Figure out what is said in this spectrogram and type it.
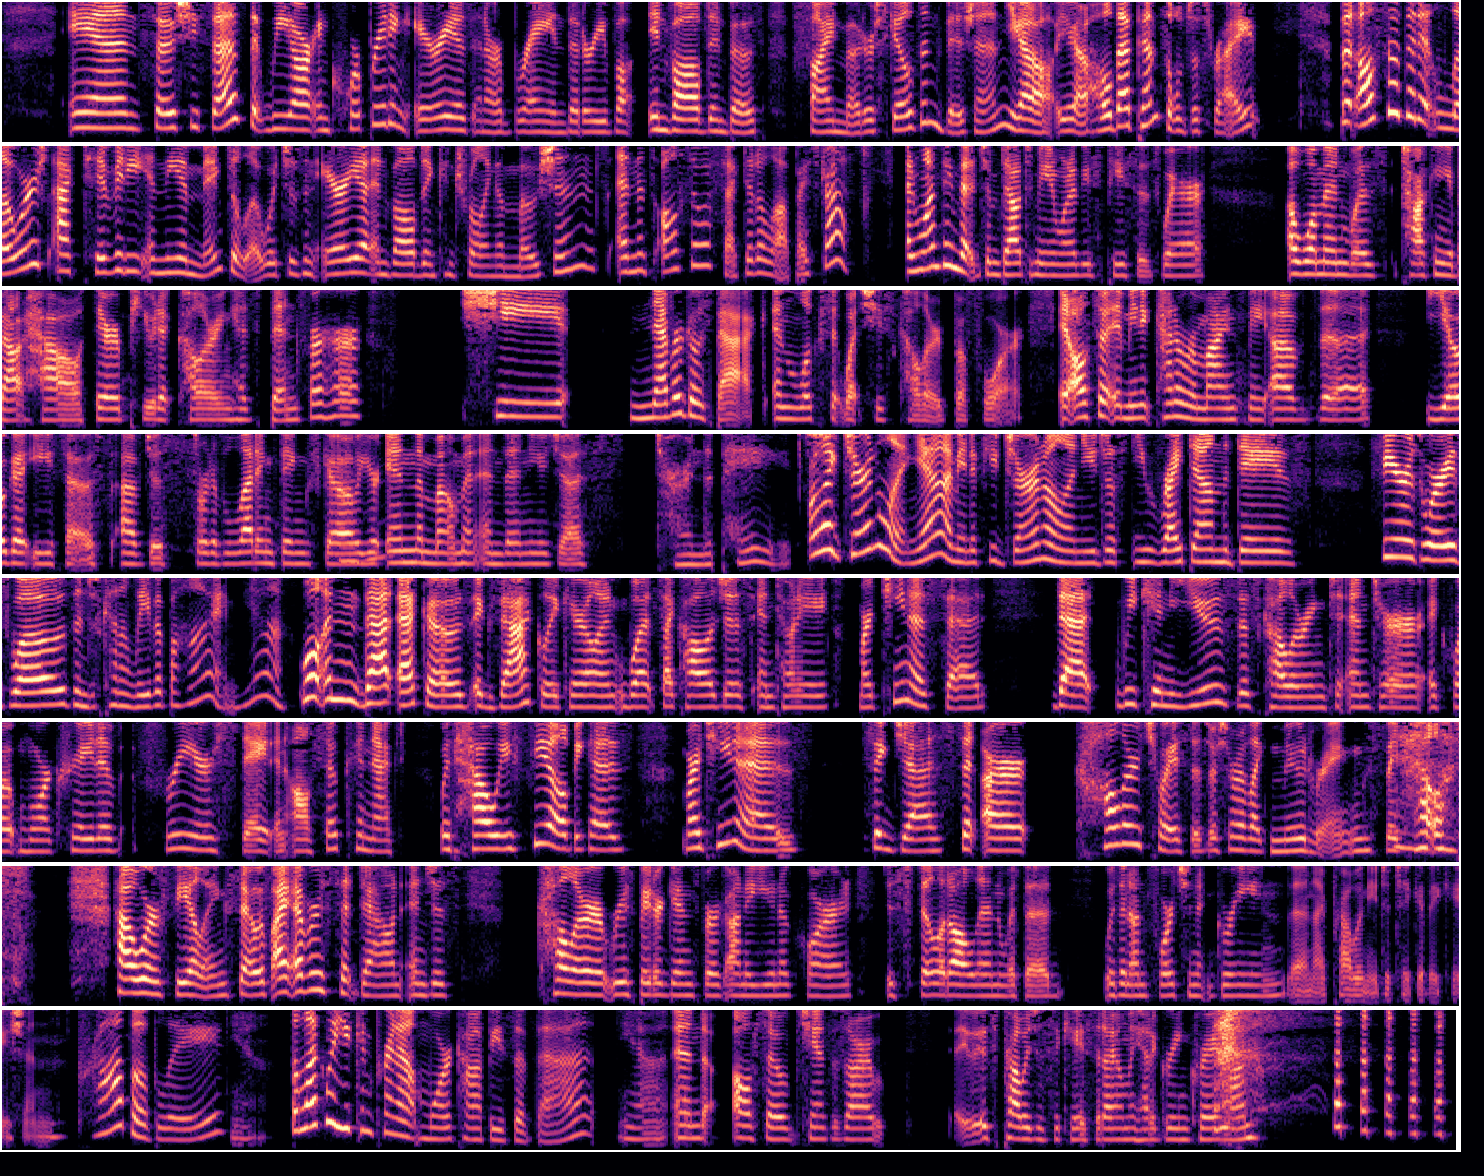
And so she says that we are incorporating areas in our brain that are involved in both fine motor skills and vision. You gotta, you gotta hold that pencil just right. But also that it lowers activity in the amygdala, which is an area involved in controlling emotions. And it's also affected a lot by stress. And one thing that jumped out to me in one of these pieces where a woman was talking about how therapeutic coloring has been for her, she never goes back and looks at what she's colored before. It also, I mean, it kind of reminds me of the yoga ethos of just sort of letting things go. Mm-hmm. You're in the moment and then you just turn the page. Or like journaling. Yeah. I mean, if you journal and you just, you write down the day's fears, worries, woes, and just kind of leave it behind. Yeah. Well, and that echoes exactly, Caroline, what psychologist Antoni Martinez said that we can use this coloring to enter a quote more creative, freer state and also connect with how we feel because Martinez suggests that our color choices are sort of like mood rings. They tell us how we're feeling. So if I ever sit down and just color Ruth Bader Ginsburg on a unicorn, just fill it all in with a with an unfortunate green, then I probably need to take a vacation. Probably. Yeah. But luckily you can print out more copies of that. Yeah. And also chances are it's probably just the case that I only had a green crayon.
